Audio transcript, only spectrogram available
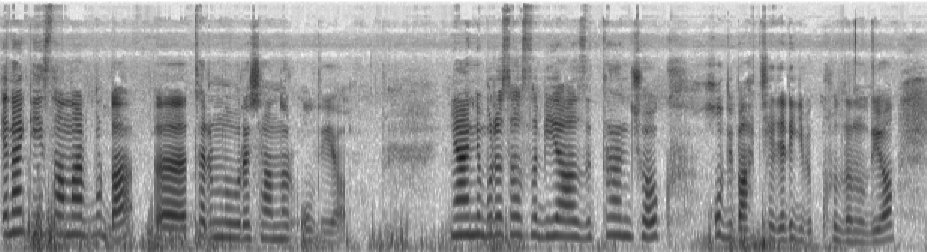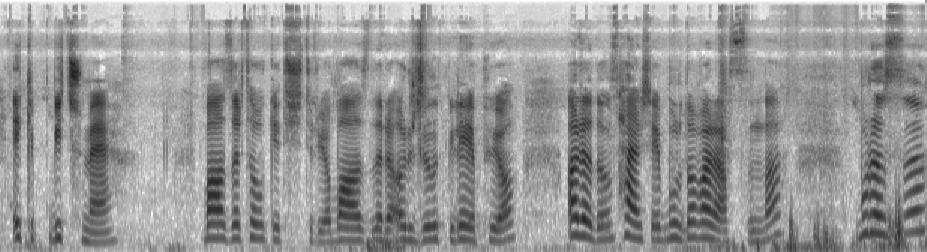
Genellikle insanlar burada e, tarımla uğraşanlar oluyor. Yani burası aslında bir yazlıktan çok hobi bahçeleri gibi kullanılıyor. Ekip biçme, bazıları tavuk yetiştiriyor, bazıları arıcılık bile yapıyor. Aradığınız her şey burada var aslında. Burası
